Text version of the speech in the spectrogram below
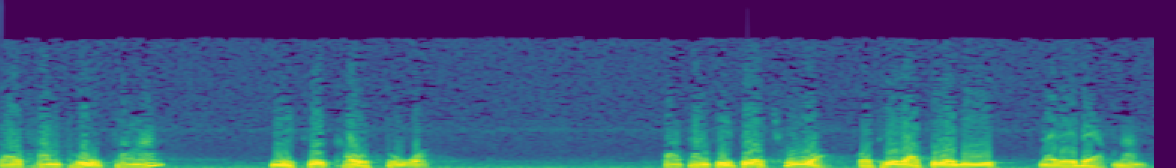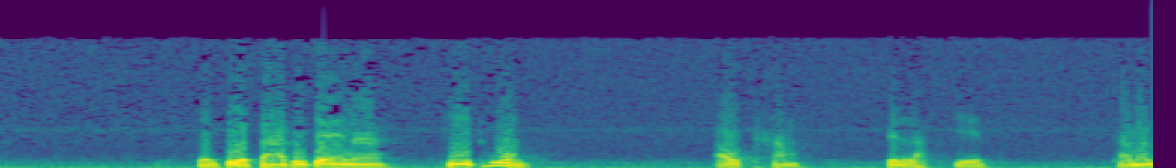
เราทำถูกทางนั้น นี่คือเข้าตัว ทั้งทั้งสี่ตัวชั่วก็ถือว่าตัวดีในในแบบนั้นส่วนตัวตาพิจารณาทีท่วน เอาทำเป็นหลักเกณฑ์ถ้ามัน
